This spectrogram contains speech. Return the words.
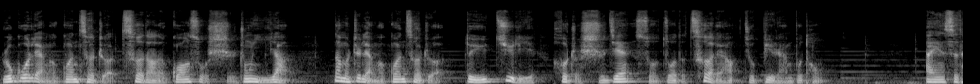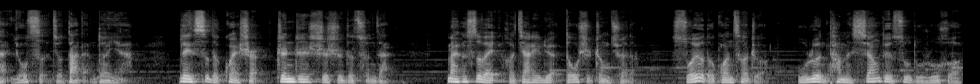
如果两个观测者测到的光速始终一样，那么这两个观测者对于距离或者时间所做的测量就必然不同。爱因斯坦由此就大胆断言。类似的怪事儿真真实实的存在，麦克斯韦和伽利略都是正确的。所有的观测者，无论他们相对速度如何，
